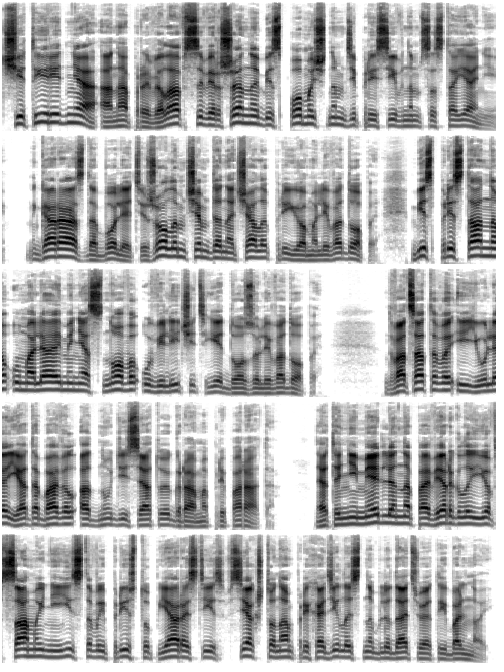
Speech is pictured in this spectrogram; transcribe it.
Четыре дня она провела в совершенно беспомощном депрессивном состоянии, гораздо более тяжелым, чем до начала приема леводопы, беспрестанно умоляя меня снова увеличить ей дозу леводопы. 20 июля я добавил одну десятую грамма препарата. Это немедленно повергло ее в самый неистовый приступ ярости из всех, что нам приходилось наблюдать у этой больной.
